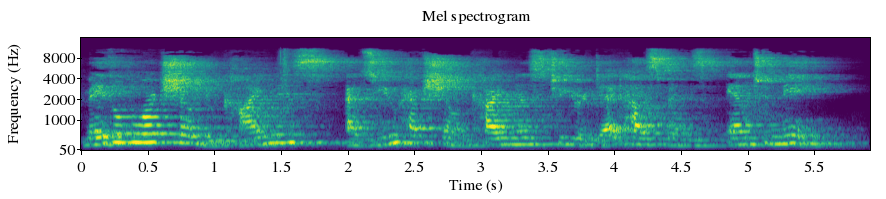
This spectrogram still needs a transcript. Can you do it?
May the Lord show you kindness as you have shown kindness to your dead husbands and to me.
